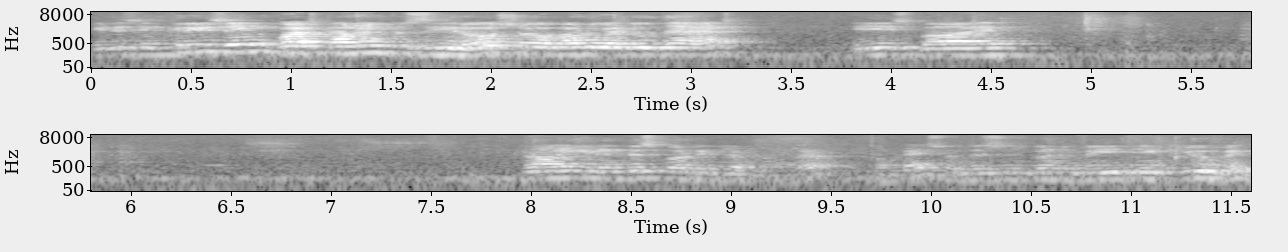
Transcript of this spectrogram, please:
It is increasing but coming to 0, so how do I do that? Is by drawing it in this particular manner. Okay? So this is going to be a cubic.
